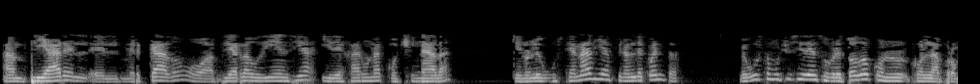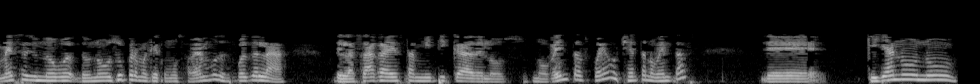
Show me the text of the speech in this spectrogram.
ampliar el, el mercado o ampliar la audiencia y dejar una cochinada que no le guste a nadie a final de cuentas. Me gusta mucho esa idea, sobre todo con, con la promesa de un nuevo de un nuevo Superman que como sabemos después de la de la saga esta mítica de los noventas fue 80 noventas de que ya no no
